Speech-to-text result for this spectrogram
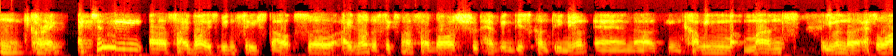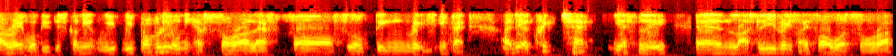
Mm, correct. Actually, uh, SIBOR has been phased out, so I know the six-month SIBOR should have been discontinued, and uh, in coming m- months, even the SOR rate will be discontinued. We, we probably only have SORA left for floating rates. In fact, I did a quick check yesterday, and largely rates I saw was SORA.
